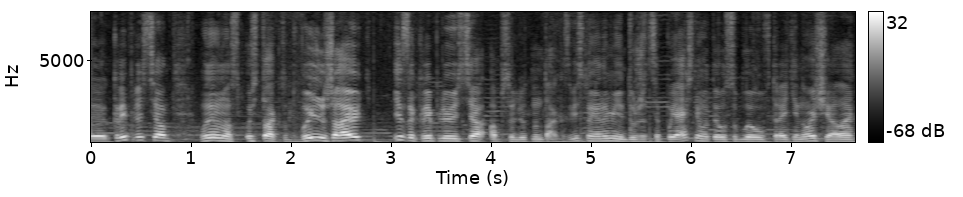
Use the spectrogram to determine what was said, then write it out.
е, кріпляться. Вони у нас ось так тут виїжджають і закріплюються абсолютно так. Звісно, я не вмію дуже це пояснювати, особливо в третій ночі, але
